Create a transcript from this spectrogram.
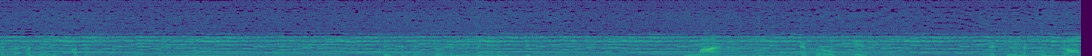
that the other is other. This is a totally different vision. My approach is that you have to drop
